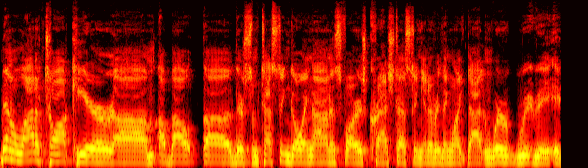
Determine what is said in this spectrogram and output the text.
Been a lot of talk here um, about uh, there's some testing going on as far as crash testing and everything like that. And we're, we're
